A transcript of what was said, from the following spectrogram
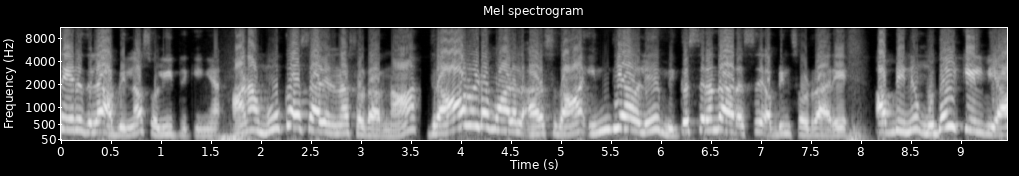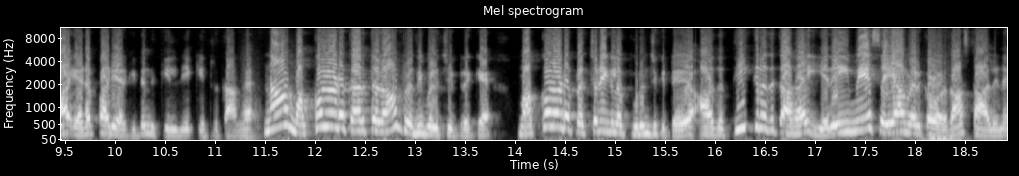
செய்யறது இல்ல அப்படின்லாம் சொல்லிட்டு இருக்கீங்க. ஆனா மு க ஸ்டாலின் என்ன சொல்றாருன்னா திராவிட மாடல் அரசு தான் இந்தியாவிலேயே மிக சிறந்த அரசு அப்படின்னு சொல்றாரு அப்படின்னு முதல் கேள்வியா எடப்பாடியார் கிட்ட இந்த கேள்வியை கேட்டிருக்காங்க. நான் மக்களோட கருத்தை தான் பிரதிபலிச்சிட்டு இருக்கேன். மக்களோட பிரச்சனைகளை புரிஞ்சுக்கிட்டு அதை தீக்கிறதுக்காக எதையுமே செய்யாம இருக்கவர் தான் ஸ்டாலின்.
